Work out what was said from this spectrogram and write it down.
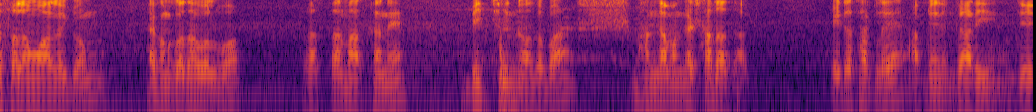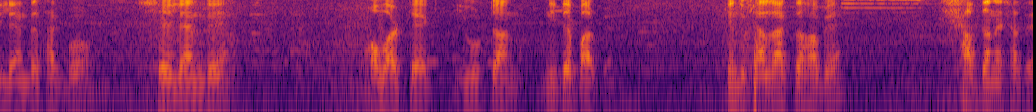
আসসালামু আলাইকুম। এখন কথা বলব রাস্তার মাঝখানে বিচ্ছিন্ন অথবা ভাঙ্গা ভাঙ্গা সাদা দাগ। এটা থাকলে আপনি গাড়ি যে ল্যান্ডে থাকব, সেই ল্যান্ডে ওভারটেক, ইউটার্ন নিতে পারবেন। কিন্তু খেয়াল রাখতে হবে, সাবধানের সাথে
